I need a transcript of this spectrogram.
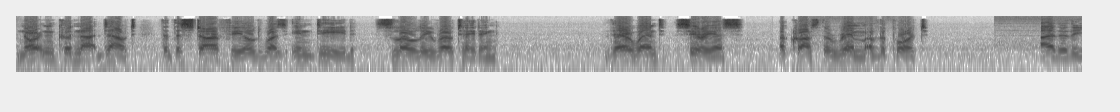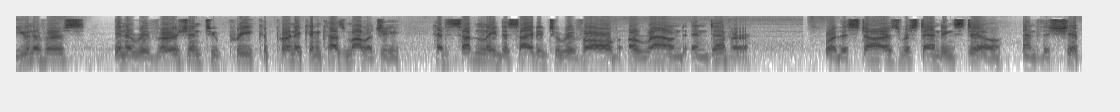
Norton could not doubt that the star field was indeed slowly rotating. There went Sirius across the rim of the port. Either the universe, in a reversion to pre-Copernican cosmology, had suddenly decided to revolve around Endeavour, or the stars were standing still and the ship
